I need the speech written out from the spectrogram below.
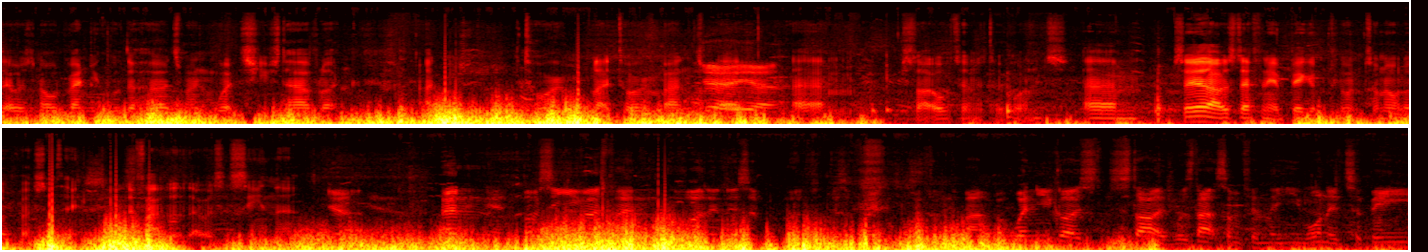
there was an old venue called the Herdsman which used to have like a touring like touring bands. Yeah, play, yeah. Um, just like alternative ones. Um, so yeah, that was definitely a big influence on all of us. I think the fact that there was a scene there. Yeah. And obviously, you guys playing the violin is a, is a very important part of the band. But when you guys started, was that something that you wanted to be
